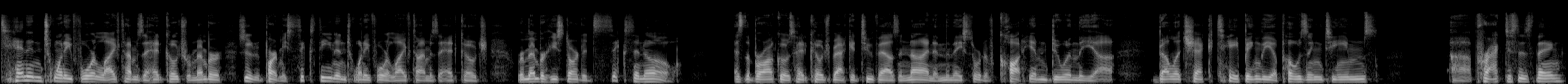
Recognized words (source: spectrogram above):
10 and 24 lifetime as a head coach. Remember, excuse me, pardon me, 16 and 24 lifetime as a head coach. Remember, he started 6 and 0 as the Broncos head coach back in 2009, and then they sort of caught him doing the uh, Belichick taping the opposing teams uh, practices thing.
